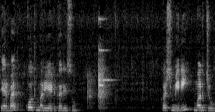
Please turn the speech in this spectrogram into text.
ત્યારબાદ કોથમરી એડ કરીશું. કશ્મીરી મરચું.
